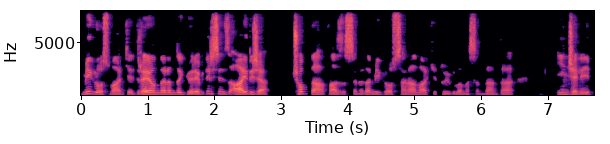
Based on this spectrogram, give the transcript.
Migros market reyonlarında görebilirsiniz. Ayrıca çok daha fazlasını da Migros sanal market uygulamasından da inceleyip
